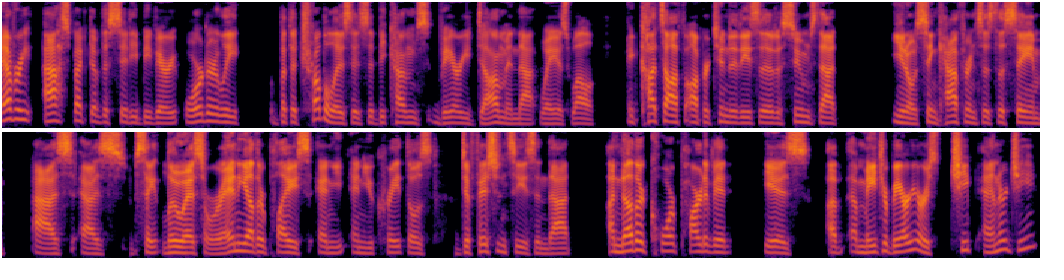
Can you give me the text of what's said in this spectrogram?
every aspect of the city be very orderly. But the trouble is, is it becomes very dumb in that way as well. It cuts off opportunities. It assumes that you know, St. Catharines is the same as as St. Louis or any other place, and and you create those deficiencies in that. Another core part of it is a, a major barrier is cheap energy.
